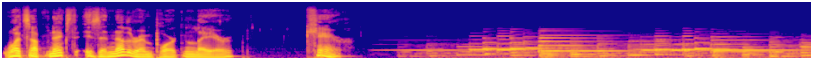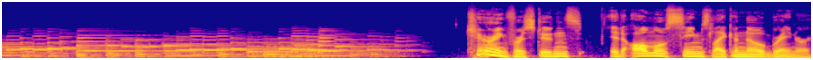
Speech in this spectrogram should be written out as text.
What's up next is another important layer care. Caring for students, it almost seems like a no brainer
